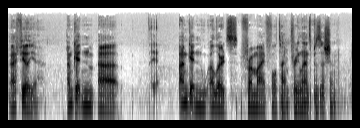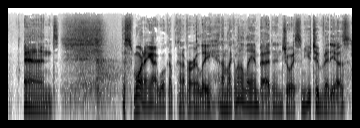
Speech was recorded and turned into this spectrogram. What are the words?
I feel you. I'm getting uh, I'm getting alerts from my full time freelance position, and this morning I woke up kind of early, and I'm like, I'm going to lay in bed and enjoy some YouTube videos.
